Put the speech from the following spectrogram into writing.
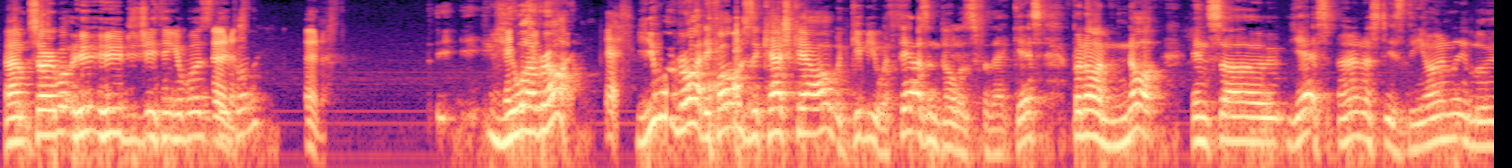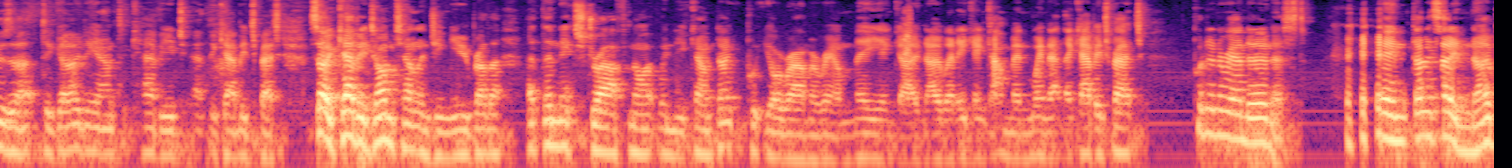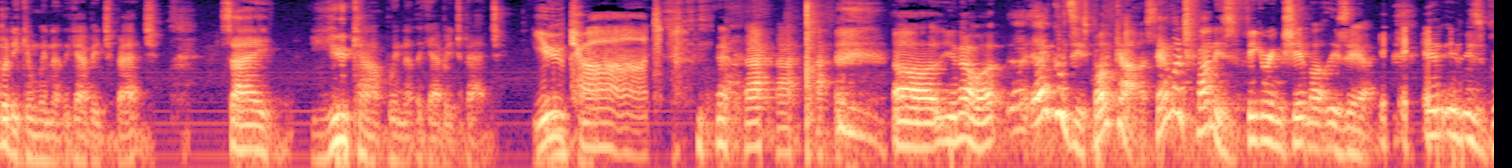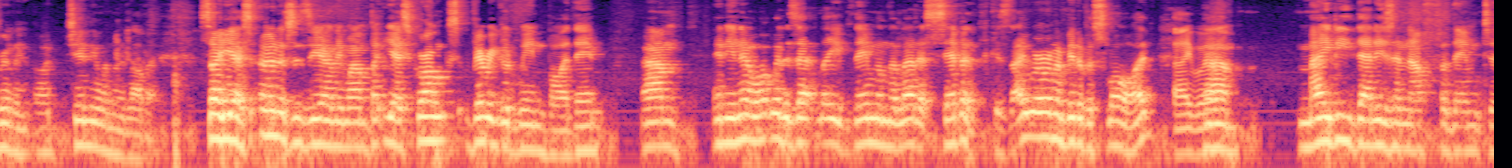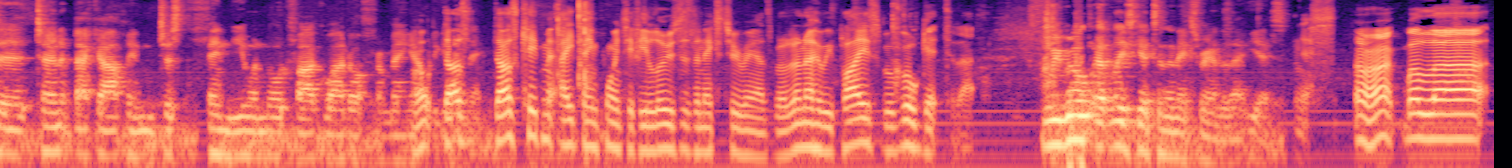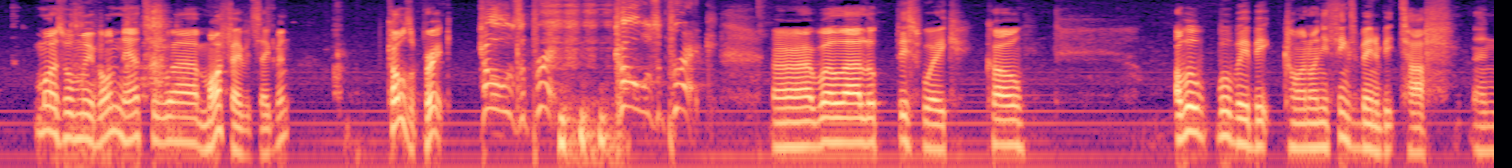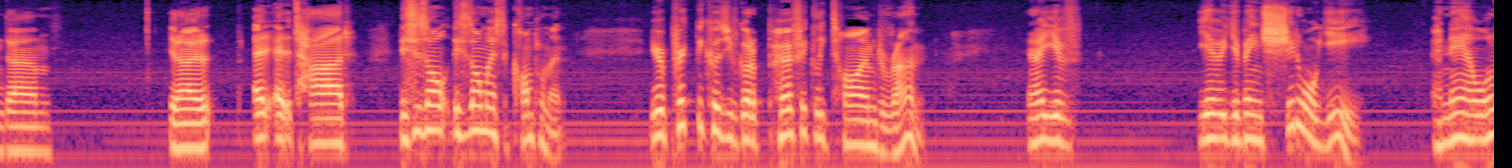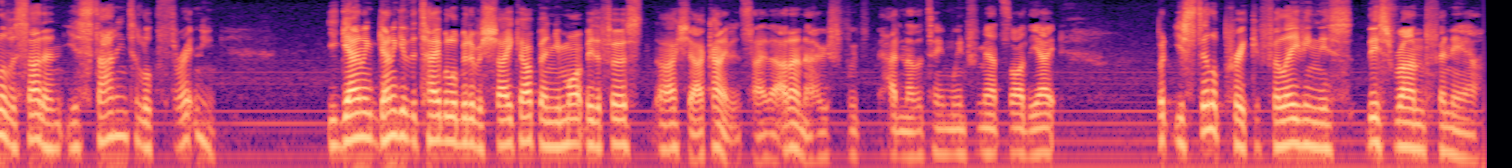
Um, sorry, what, who, who did you think it was? Ernest. Ernest. You are right. Yes. You were right. If I was the cash cow, I would give you a thousand dollars for that guess, but I'm not. And so, yes, Ernest is the only loser to go down to Cabbage at the Cabbage Patch. So, Cabbage, I'm challenging you, brother, at the next draft night when you come. Don't put your arm around me and go, nobody can come and win at the Cabbage Patch. Put it around Ernest. and don't say nobody can win at the Cabbage Patch. Say you can't win at the Cabbage Patch. You can't. oh, you know what? How good's this podcast? How much fun is figuring shit like this out? it, it is brilliant. I genuinely love it. So, yes, Ernest is the only one. But, yes, Gronk's very good win by them. Um, and you know what? Where does that leave them on the ladder? Seventh, because they were on a bit of a slide. They were. Um, maybe that is enough for them to turn it back up and just fend you and Lord Farquaad off from being Well, able to get does there. does keep him at 18 points if he loses the next two rounds, but I don't know who he plays. But we'll get to that. We will at least get to the next round of that, yes. Yes. All right. Well, uh, might as well move on now to uh, my favourite segment. Cole's a prick. Cole's a prick. Cole's a prick. All right. Well, uh, look, this week, Cole, I will will be a bit kind on you. Things have been a bit tough, and um, you know, it, it's hard. This is all. This is almost a compliment. You're a prick because you've got a perfectly timed run. You know, you've you you've been shit all year, and now all of a sudden you're starting to look threatening. You're going to give the table a bit of a shake up, and you might be the first. Actually, I can't even say that. I don't know if we've had another team win from outside the eight, but you're still a prick for leaving this this run for now.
